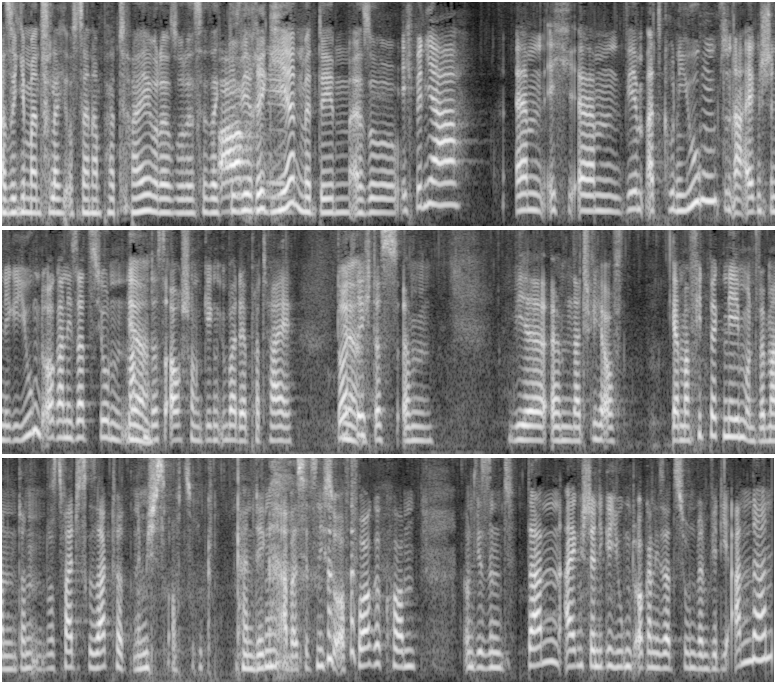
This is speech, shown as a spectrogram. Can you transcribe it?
Also jemand vielleicht aus deiner Partei oder so, dass er sagt, Ach, du, wir regieren nee. mit denen. Also ich bin ja, ähm, ich, ähm, wir als Grüne Jugend sind eine eigenständige Jugendorganisation und machen ja. das auch schon gegenüber der Partei deutlich, ja. dass ähm, wir ähm, natürlich auch gerne mal Feedback nehmen und wenn man dann was Zweites gesagt hat, nehme ich es auch zurück. Kein Ding, aber ist jetzt nicht so oft vorgekommen. Und wir sind dann eigenständige Jugendorganisation, wenn wir die anderen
